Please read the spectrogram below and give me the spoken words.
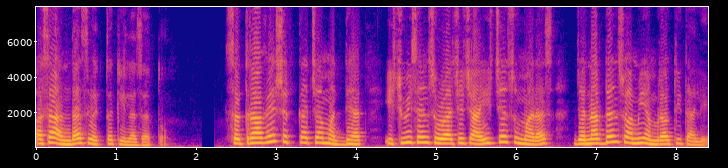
असा अंदाज व्यक्त केला जातो. सतराव्या शतकाच्या मध्यात इसवी सन सोळाशे चाळीसच्या सुमारास जनार्दन स्वामी अमरावतीत आले.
